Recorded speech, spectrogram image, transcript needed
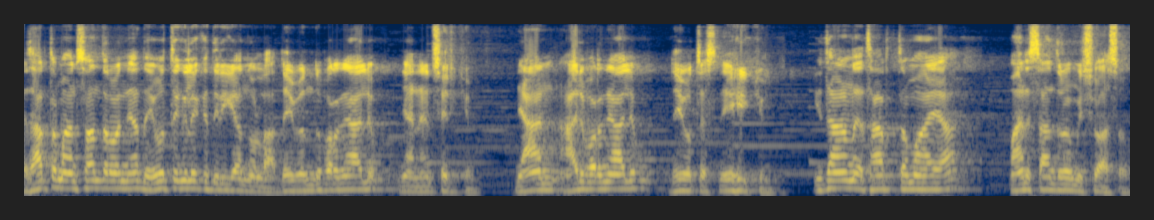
യഥാർത്ഥ മാനസാന്തരം പറഞ്ഞാൽ ദൈവത്തെങ്കിലേക്ക് തിരിക്കുക എന്നുള്ള ദൈവം എന്ത് പറഞ്ഞാലും ഞാൻ അനുസരിക്കും. ഞാൻ ആര് പറഞ്ഞാലും ദൈവത്തെ സ്നേഹിക്കും. ഇതാണ് യഥാർത്ഥമായ മാനസാന്തരവും വിശ്വാസവും.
